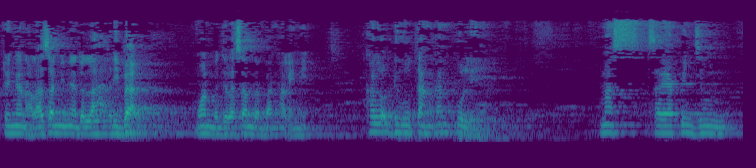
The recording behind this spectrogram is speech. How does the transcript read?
dengan alasan ini adalah riba. Mohon penjelasan tentang hal ini. Kalau dihutangkan boleh. Mas, saya pinjam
